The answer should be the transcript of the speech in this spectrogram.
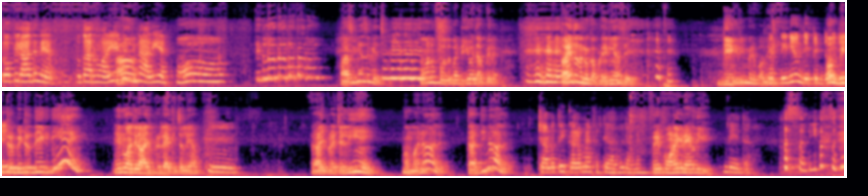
ਟੋਪੀ ਲਾ ਦਿੰਨੇ ਆ। ਉਤਾਰਨ ਵਾਲੀ ਹੈ ਕਿ ਨਾਲ ਹੀ। ਆ ਹਾਂ? ਟਿਕਲੋ ਟਿਕਲੋ ਟਿਕਲੋ ਫਸ ਗਿਆ ਸੀ ਵਿੱਚ। ਹੁਣ ਫੁੱਲ ਵੱਡੀ ਹੋ ਜਾ ਫਿਰ। ਤਾਂ ਹੀ ਤਾਂ ਤੈਨੂੰ ਕੱਪੜੇ ਨਹੀਂ ਆਉਂਦੇ। ਦੇਖ ਰਹੀ ਮੇਰੇ ਕੋਲ ਗੱਡੀ ਨਹੀਂ ਹੁੰਦੀ ਪਿੱਡੋ ਉਹ ਬਿਟਰ ਬਿਟਰ ਦੇਖਦੀ ਏ। ਇਹਨੂੰ ਅੱਜ ਰਾਜਪੁਰ ਲੈ ਕੇ ਚੱਲੇ ਆ ਹੂੰ। ਰਾਜਪੁਰ ਚੱਲੀਏ ਮੰਮਾ ਨਾਲ ਦਾਦੀ ਨਾਲ। ਚਲੋ ਤੁਸੀਂ ਕਰੋ ਮੈਂ ਫਿਰ ਤਿਆਰ ਹੋ ਜਾਣਾ ਫਿਰ ਇਹ ਪੌਣੇ ਕਿ ਰਹਿਣ ਦੀ ਦੇ ਦੇ। ਹੱਸਦੀ ਹੱਸਦੀ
